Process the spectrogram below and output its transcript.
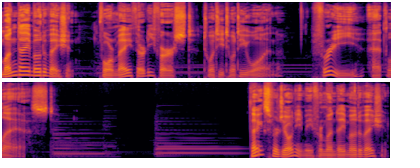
Monday Motivation for May 31st, 2021. Free at last. Thanks for joining me for Monday Motivation.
